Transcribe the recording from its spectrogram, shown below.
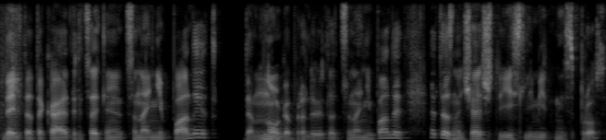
дельта такая отрицательная, цена не падает, да, много продают, а цена не падает, это означает, что есть лимитный спрос.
